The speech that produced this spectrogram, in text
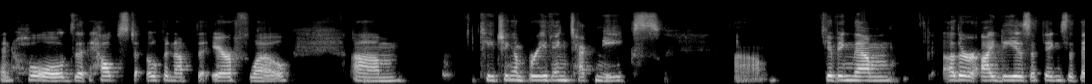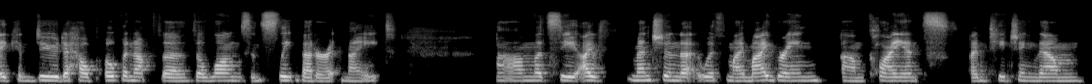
and hold that helps to open up the airflow. Um, teaching them breathing techniques, um, giving them other ideas of things that they can do to help open up the, the lungs and sleep better at night. Um, let's see, I've mentioned that with my migraine um, clients, I'm teaching them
